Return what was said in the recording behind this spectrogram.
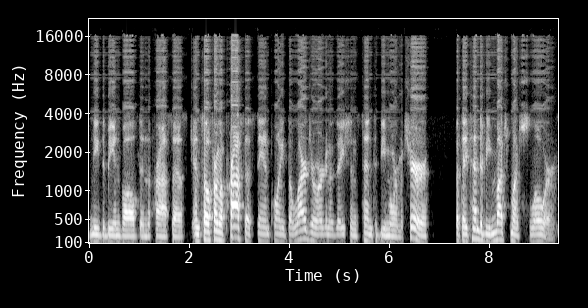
need to be involved in the process. And so from a process standpoint, the larger organizations tend to be more mature, but they tend to be much, much slower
